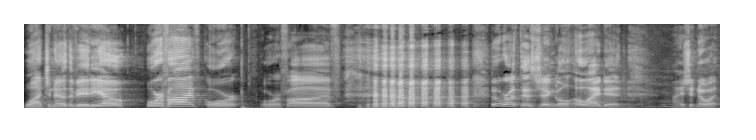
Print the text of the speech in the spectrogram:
Watch another video or five, or or a five. Who wrote this jingle? Oh, I did. I should know it.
